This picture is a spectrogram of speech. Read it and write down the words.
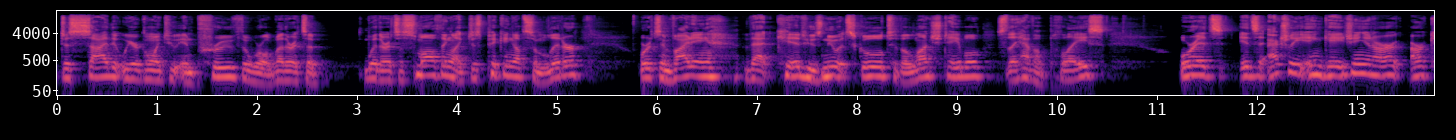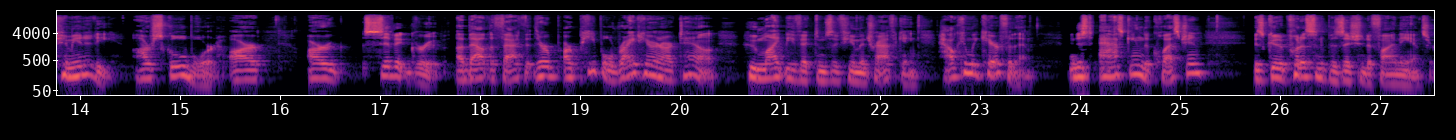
decide that we are going to improve the world, whether it's a whether it's a small thing like just picking up some litter or it's inviting that kid who's new at school to the lunch table so they have a place or it's it's actually engaging in our our community our school board our our civic group about the fact that there are people right here in our town who might be victims of human trafficking. How can we care for them? And just asking the question is going to put us in a position to find the answer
